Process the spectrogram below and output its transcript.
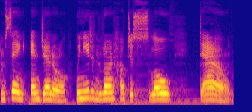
I'm saying in general, we need to learn how to slow down.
